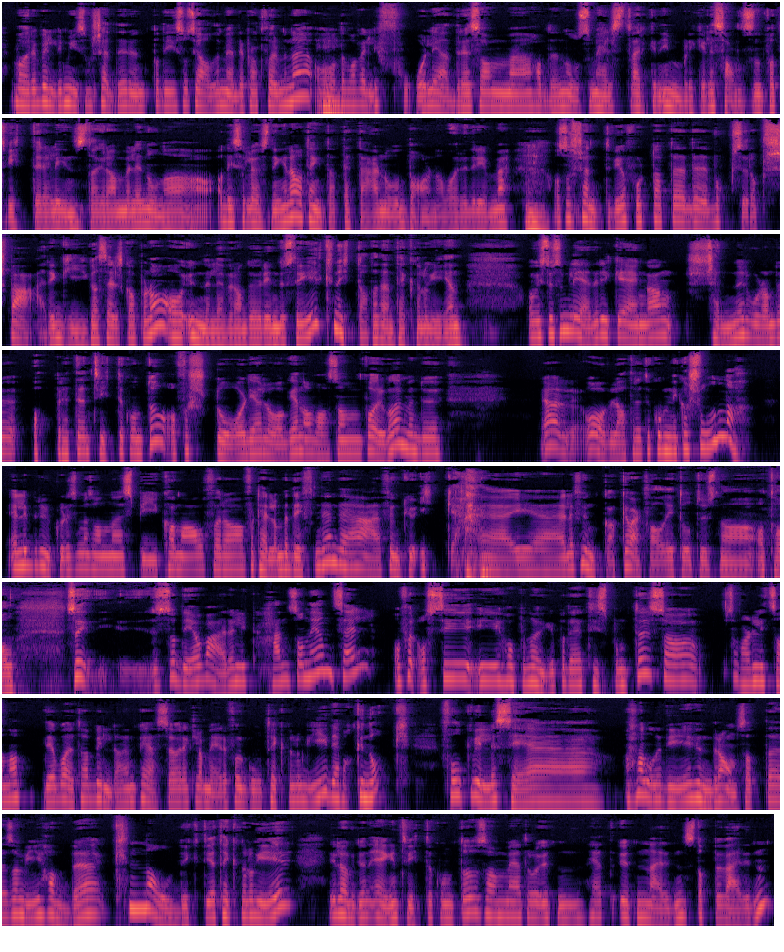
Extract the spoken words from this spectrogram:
var det veldig mye som skjedde rundt på de sosiale medieplattformene, og Mm. det var veldig få ledere som eh, hadde noe som helst, verken innblikk eller sansen for Twitter eller Instagram eller noen av, av disse løsningene, og tenkte at dette er noe barna våre driver med. Mm. Og så skjønte vi jo fort at det, det vokser opp svære gigaselskaper nå, og underleverandørindustrier knytta til den teknologien. Og hvis du som leder ikke engang skjønner hvordan du oppretter en Twitter-konto, og forstår dialogen og hva som foregår, men du ja, overlater det til kommunikasjon, da, eller bruker det som en sånn spykanal for å fortelle om bedriften din, det er, funker jo ikke. Eh, i, eller funka ikke i hvert fall i 2012. Så, så det å være litt hands on igjen selv, og for oss i, i Hoppe Norge på det tidspunktet, så, så var det litt sånn at det å bare ta bilde av en PC og reklamere for god teknologi, det var ikke nok. Folk ville se alle de 100 ansatte som vi hadde, knalldyktige teknologier. De lagde jo en egen Twitter-konto som jeg tror uten, het 'Uten nerden stopper verden'.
